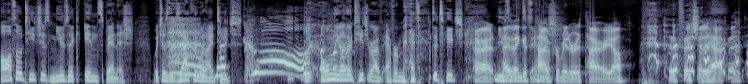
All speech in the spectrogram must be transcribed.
also teaches music in Spanish, which is exactly what I teach. Cool. The only other teacher I've ever met to teach. All right, I think it's Spanish. time for me to retire, y'all. It officially happened.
